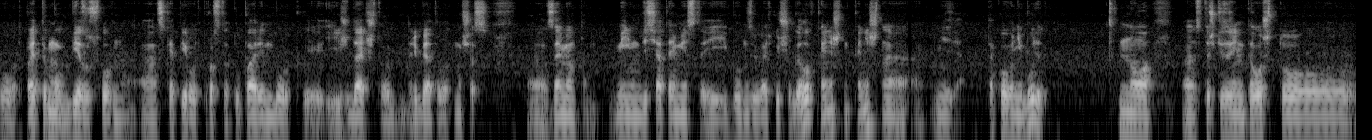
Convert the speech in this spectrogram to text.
Вот, поэтому, безусловно, э, скопировать просто тупо Оренбург и ждать, что, ребята, вот мы сейчас э, займем там минимум десятое место и будем забивать кучу голов, конечно, конечно, нельзя. Такого не будет. Но с точки зрения того, что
